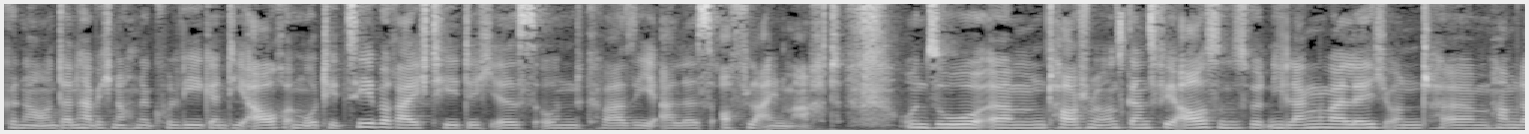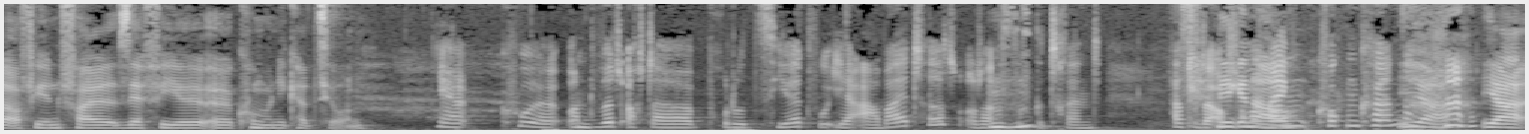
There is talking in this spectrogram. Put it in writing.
Genau, und dann habe ich noch eine Kollegin, die auch im OTC-Bereich tätig ist und quasi alles offline macht. Und so ähm, tauschen wir uns ganz viel aus und es wird nie langweilig und ähm, haben da auf jeden Fall sehr viel äh, Kommunikation. Ja, cool. Und wird auch da produziert, wo ihr arbeitet oder mhm. ist das getrennt? Hast du da auch nee, genau. mal reingucken können? Ja, ja,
